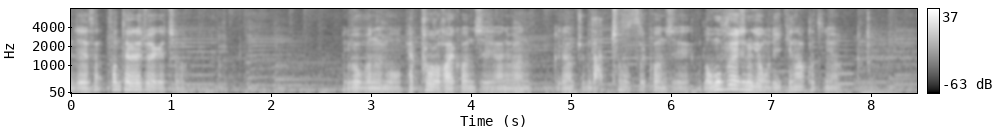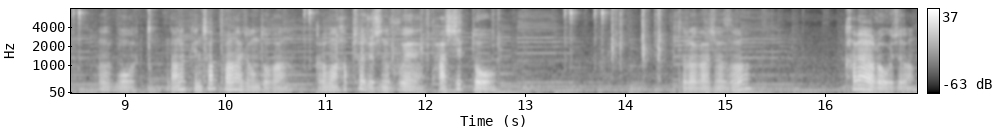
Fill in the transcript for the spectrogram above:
이제 선- 선택을 해줘야겠죠. 이 부분을 뭐 100%로 갈 건지 아니면 그냥 좀 낮춰서 쓸 건지 너무 뿌해지는 경우도 있긴 하거든요. 뭐 나는 괜찮다 이 정도가. 그러면 합쳐주신 후에 다시 또 들어가셔서 Camera Raw죠.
